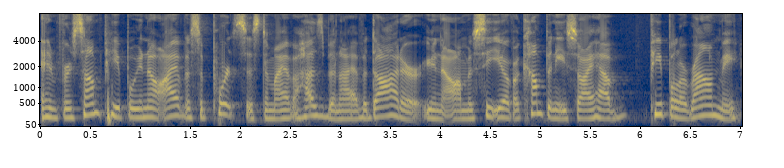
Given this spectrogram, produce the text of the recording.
And for some people, you know, I have a support system. I have a husband, I have a daughter, you know, I'm a CEO of a company, so I have people around me.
